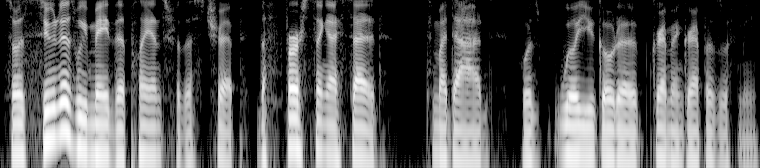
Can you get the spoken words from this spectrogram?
So as soon as we made the plans for this trip, the first thing I said to my dad was, Will you go to grandma and grandpa's with me?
